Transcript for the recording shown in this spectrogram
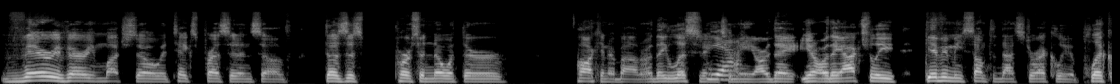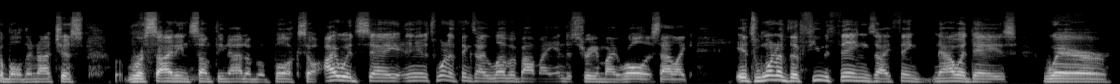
very very much so, it takes precedence of does this person know what they're talking about? Are they listening yeah. to me? Are they, you know, are they actually giving me something that's directly applicable? They're not just reciting something out of a book. So I would say, and it's one of the things I love about my industry and my role is that like it's one of the few things I think nowadays where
